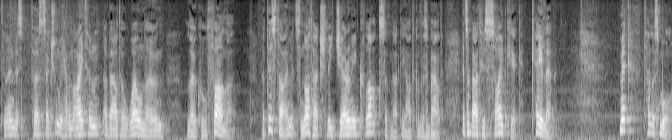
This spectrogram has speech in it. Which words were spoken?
to end this first section, we have an item about a well known local farmer. But this time, it's not actually Jeremy Clarkson that the article is about. It's about his sidekick, Caleb. Mick, tell us more.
